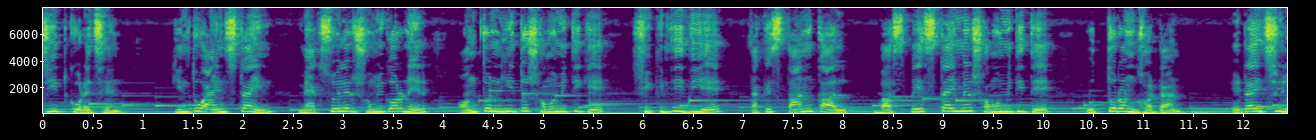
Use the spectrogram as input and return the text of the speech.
চিট করেছেন, কিন্তু আইনস্টাইন ম্যাক্সওয়েলের সমীকরণের অন্তর্নিহিত সমমিতিকে স্বীকৃতি দিয়ে তাকে স্থানকাল বা স্পেস টাইমের সমমিতিতে উত্তরণ ঘটান। এটাই ছিল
